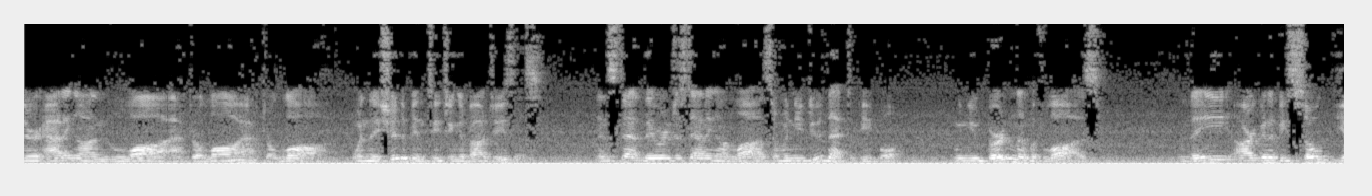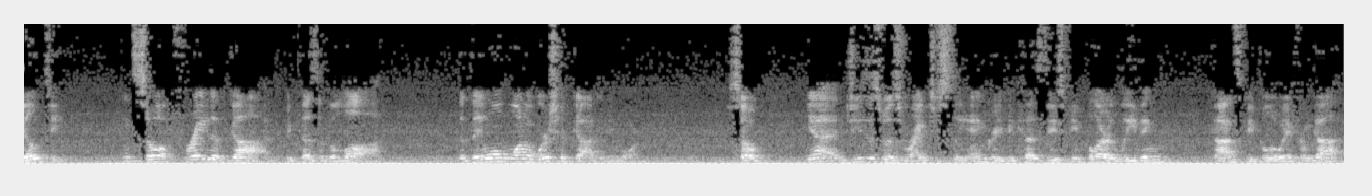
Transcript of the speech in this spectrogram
they're adding on law after law hmm. after law when they should have been teaching about Jesus. Instead, they were just adding on laws. And when you do that to people, when you burden them with laws, they are going to be so guilty and so afraid of God because of the law that they won't want to worship God anymore. So, yeah, and Jesus was righteously angry because these people are leading God's people away from God.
